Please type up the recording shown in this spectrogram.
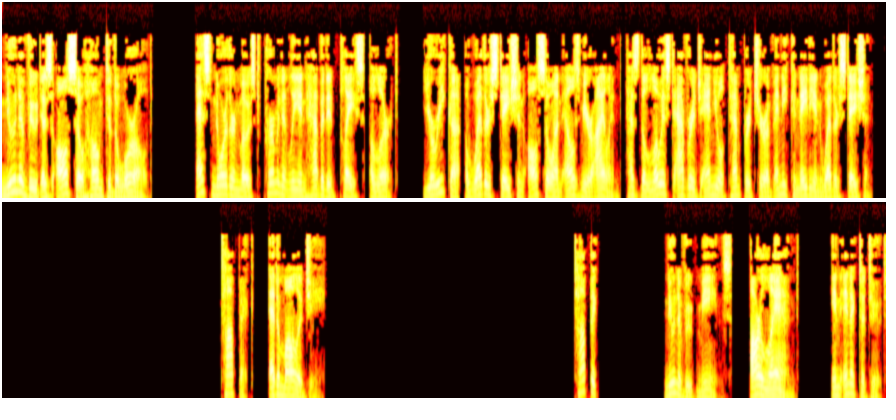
Nunavut is also home to the world's northernmost permanently inhabited place, Alert. Eureka, a weather station also on Ellesmere Island, has the lowest average annual temperature of any Canadian weather station. Etymology Nunavut means, our land, in Inuktitut.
